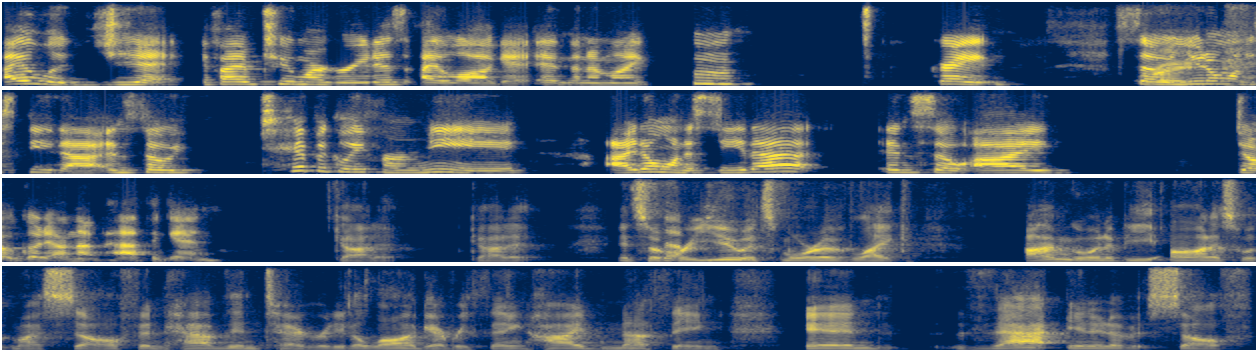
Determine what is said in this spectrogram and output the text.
i legit if i have two margaritas i log it and then i'm like hmm great so right. you don't want to see that and so typically for me, I don't want to see that. And so I don't go down that path again. Got it. Got it. And so, so for you, it's more of like, I'm going to be honest with myself and have the integrity to log everything, hide nothing. And that in and of itself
